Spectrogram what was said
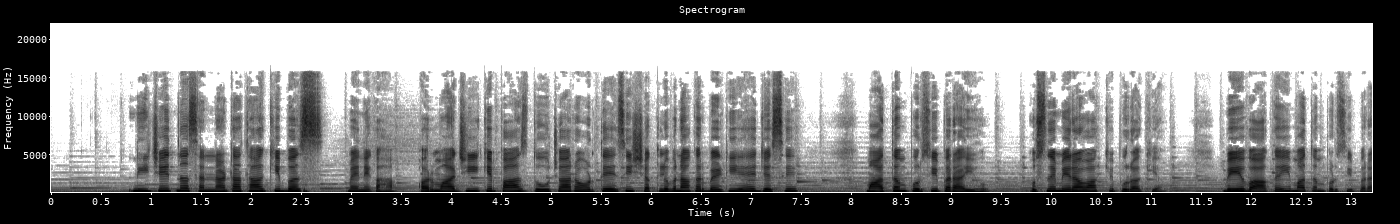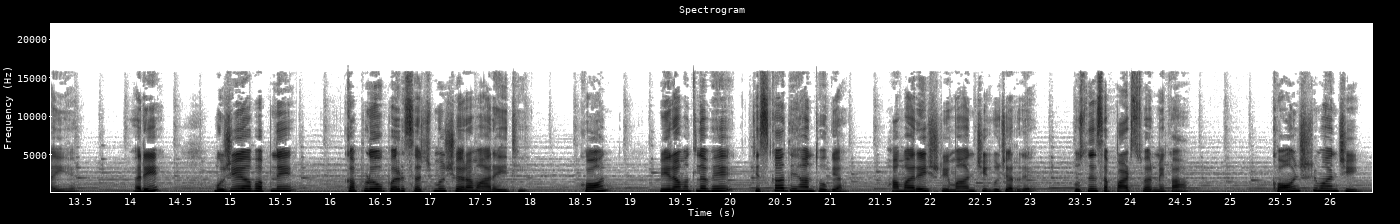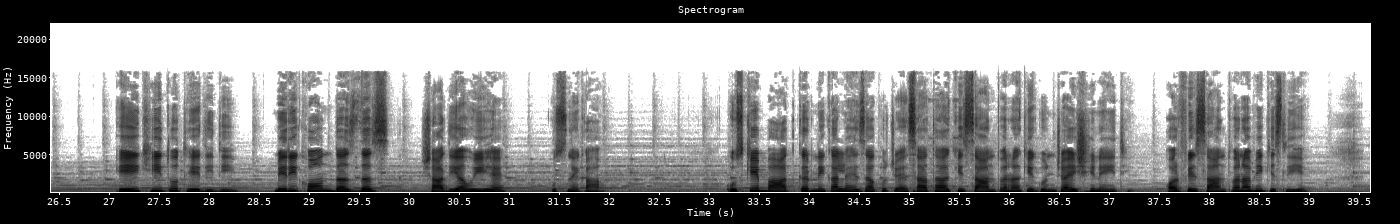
नीचे इतना सन्नाटा था कि बस, मैंने कहा, और माँ जी के पास दो चार औरतें ऐसी शक्ल बनाकर बैठी है जैसे मातम पुरसी पर आई हो। उसने मेरा वाक्य पूरा किया। वे वाकई मातम पुरसी पर आई है। अरे, मुझे अब अपने कपड़ों पर सचमुच शर्म आ रही थी। कौन? मेरा मतलब है, किसका देहांत हो गया? हमारे श्रीमान जी गुजर गए। उसने सपाट स्वर में कहा कौन श्रीमान जी? एक ही तो थे दीदी। मेरी कौन दस दस शादियाँ हुई है? उसने कहा। उसके बात करने का लहजा कुछ ऐसा था कि सांत्वना की गुंजाइश ही नहीं थी। और फिर सांत्वना भी किस लिए?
